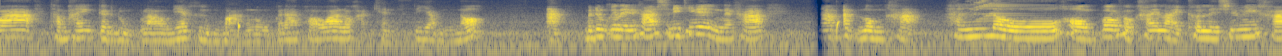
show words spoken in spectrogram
ว่าทำให้กระดูกเราเนี่ยคือบางลงก็ได้ เพราะว่าเราขาดแคลเซียมเนาะ อะ มาดูกันเลยนะคะ ชนิดที่หนึ่งนะคะ น้ำอัดลมค่ะ ฮัลโหลของโปรดของใครหลายคนเลยใช่ไหมคะ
